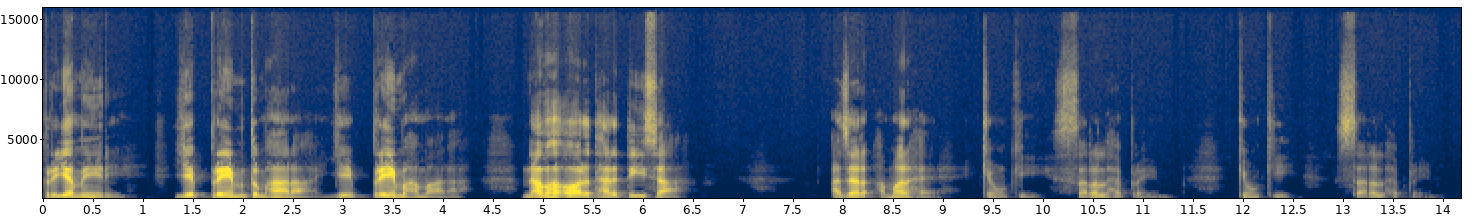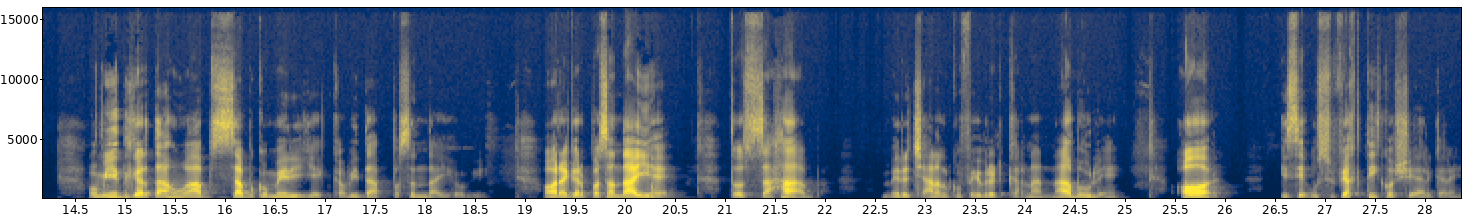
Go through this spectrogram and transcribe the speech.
प्रिय मेरी, ये प्रेम तुम्हारा, ये प्रेम हमारा। नभ और धरती सा अजर अमर है क्योंकि सरल है प्रेम, क्योंकि सरल है प्रेम। उम्मीद करता हूँ आप सबको मेरी ये कविता पसंद आई होगी। और अगर पसंद आई है तो साहब मेरे चैनल को फेवरेट करना ना भूलें और इसे उस व्यक्ति को शेयर करें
